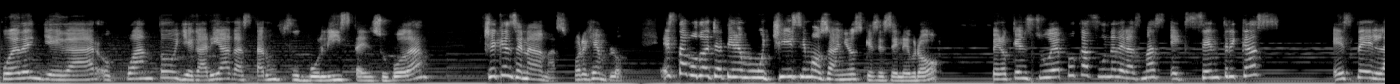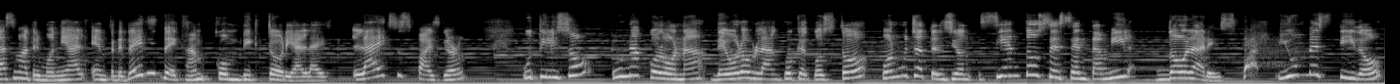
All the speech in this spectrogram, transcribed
pueden llegar o cuánto llegaría a gastar un futbolista en su boda? Chéquense nada más. Por ejemplo, esta boda ya tiene muchísimos años que se celebró, pero que en su época fue una de las más excéntricas este enlace matrimonial entre David Beckham con Victoria, la, ex Spice Girl, utilizó una corona de oro blanco que costó, con mucha atención, 160 mil dólares y un vestido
